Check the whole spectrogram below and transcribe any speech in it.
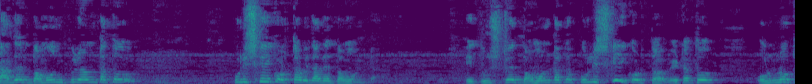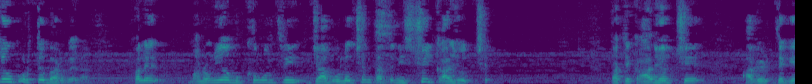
তাদের দমন পীড়নটা তো পুলিশকেই করতে হবে, তাদের দমনটা। এই দুষ্টের দমনটা তো পুলিশকেই করতে হবে, এটা তো অন্য কেউ করতে পারবে না। ফলে মাননীয় মুখ্যমন্ত্রী যা বলেছেন, তাতে নিশ্চয়ই কাজ হচ্ছে। তাতে কাজ হচ্ছে, আগের থেকে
